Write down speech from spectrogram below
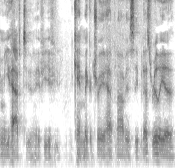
I mean, you have to if you if you can't make a trade happen, obviously. But that's really a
